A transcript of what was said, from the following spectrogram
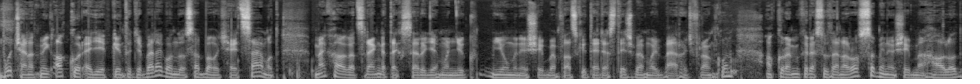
bocsánat, még akkor egyébként, hogyha belegondolsz abba, hogyha egy számot meghallgatsz rengetegszer, ugye mondjuk jó minőségben, flackiterjesztésben, vagy bárhogy frankon, akkor amikor ezt utána rosszabb minőségben hallod,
